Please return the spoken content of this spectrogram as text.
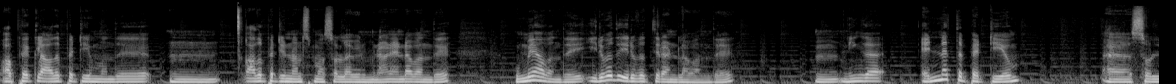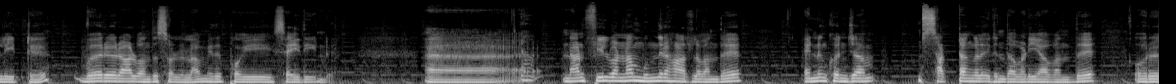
அப்போக்கில் அதை பற்றியும் வந்து அதை பற்றி நான் சும்மா சொல்ல விரும்பினேன் ஏன்னா வந்து உண்மையாக வந்து இருபது இருபத்தி ரெண்டில் வந்து நீங்கள் எண்ணத்தை பற்றியும் சொல்லிட்டு வேறொரு ஆள் வந்து சொல்லலாம். இது பொய் செய்தின்னு. நான் ஃபீல் பண்ணால் முந்தின காலத்தில் வந்து இன்னும் கொஞ்சம் சட்டங்கள் இருந்தபடியாக வந்து ஒரு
